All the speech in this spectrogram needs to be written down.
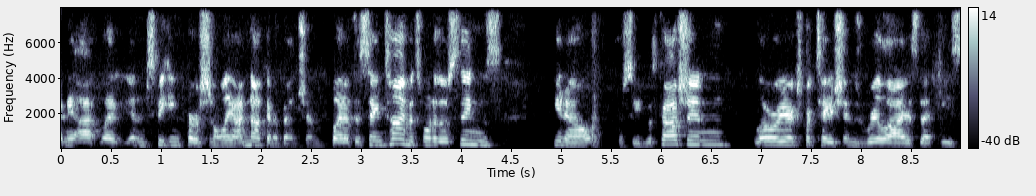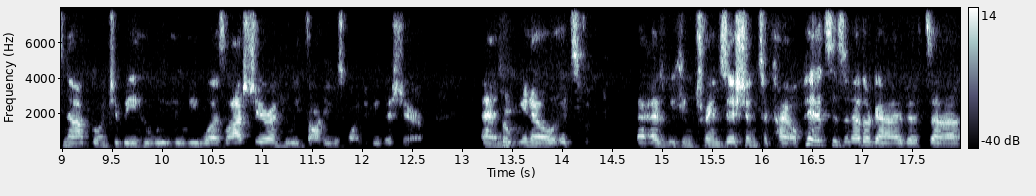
I mean, I like, and speaking personally, I'm not going to bench him. But at the same time, it's one of those things. You know, proceed with caution. Lower your expectations. Realize that he's not going to be who we, who he was last year and who we thought he was going to be this year. And So- you know, it's as we can transition to Kyle Pitts is another guy that. uh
